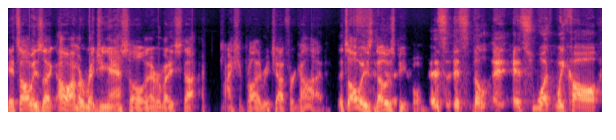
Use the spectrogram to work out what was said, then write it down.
It's always like, oh, I'm a raging asshole, and everybody stop. I should probably reach out for God. It's always those people. It's it's the it's what we call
